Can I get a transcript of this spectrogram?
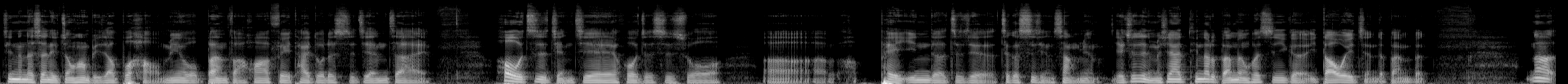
今天的身体状况比较不好，没有办法花费太多的时间在后置剪接，或者是说呃。配音的这些这个事情上面，也就是你们现在听到的版本会是一个一刀未剪的版本。那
